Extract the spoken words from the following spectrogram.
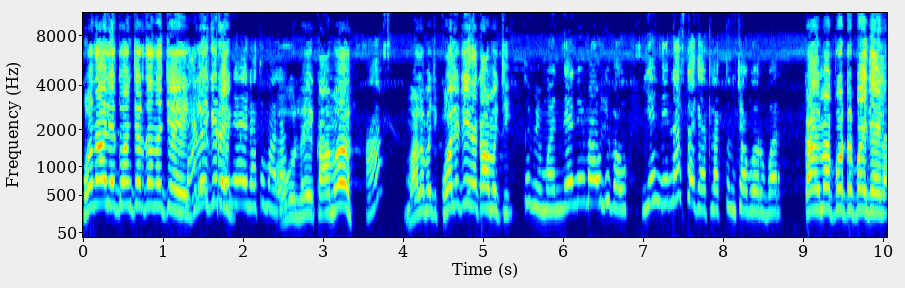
फोन आले दोन चार जणांचे. लय गिराईक यायला तुम्हाला. अहो लय काम. हा? मला म्हणजे क्वालिटी ना कामाची. तुम्ही म्हणले नाही माऊली भाऊ. यांनी नसता घेतला तुमच्या बरोबर? काय मा पोटर पाय द्यायला?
